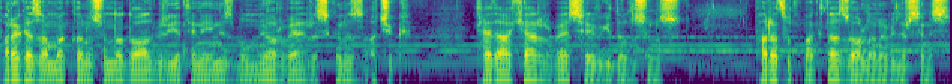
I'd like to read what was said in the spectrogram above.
Para kazanmak konusunda doğal bir yeteneğiniz bulunuyor ve rızkınız açık. Fedakar ve sevgi dolusunuz. Para tutmakta zorlanabilirsiniz.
